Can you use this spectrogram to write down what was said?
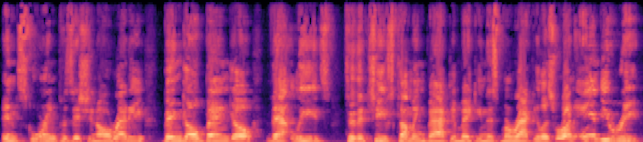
in scoring position already. Bingo, bango. That leads to the Chiefs coming back and making this miraculous run. Andy Reid,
